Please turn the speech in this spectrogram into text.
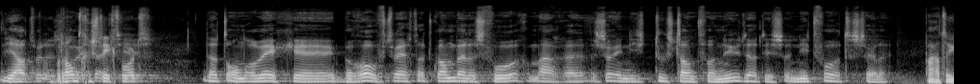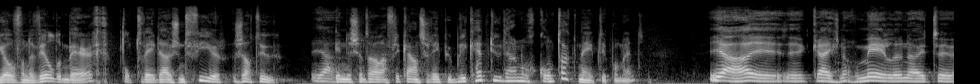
die had wel eens Brand gesticht dat je- wordt? Dat onderweg eh, beroofd werd, dat kwam wel eens voor. Maar eh, zo in die toestand van nu, dat is er niet voor te stellen. Pater Jo van der Wildenberg, tot 2004 zat u Ja. in de Centraal-Afrikaanse Republiek. Hebt u daar nog contact mee op dit moment? Ja, eh, ik krijg nog mailen uit eh,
